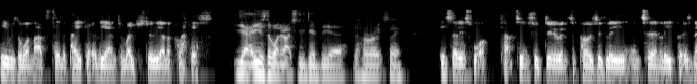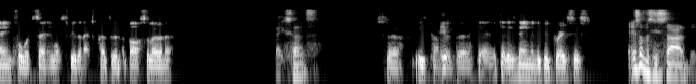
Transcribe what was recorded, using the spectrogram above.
he was the one that had to take the pay cut in the end to register the other players. Yeah, he's the one who actually did the uh, the heroic thing. he said it's what a captain should do, and supposedly internally put his name forward, saying he wants to be the next president of Barcelona. Makes sense. So he's kind It- of uh, getting, getting his name in the good graces. It's obviously sad that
